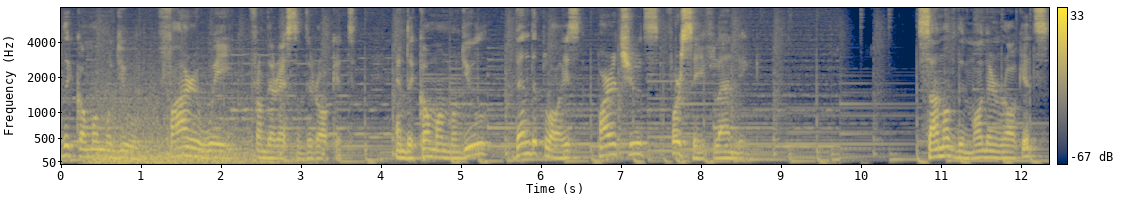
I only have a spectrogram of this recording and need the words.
the command module far away from the rest of the rocket, and the command module then deploys parachutes for safe landing. Some of the modern rockets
